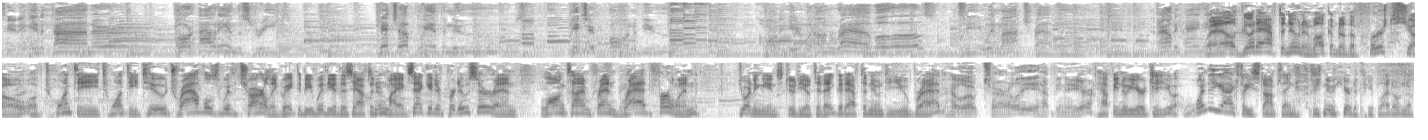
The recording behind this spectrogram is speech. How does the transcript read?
Sitting in a diner or out in the street. Catch up with the news, get your point of view. I want to hear what unravels. I'll see you in my travels. And I'll be hanging Well, good afternoon and welcome to the first show of 2022 Travels with Charlie. Great to be with you this afternoon. My executive producer and longtime friend Brad Furland joining me in studio today. Good afternoon to you, Brad. Hello, Charlie. Happy New Year. Happy New Year to you. When do you actually stop saying Happy New Year to people? I don't know.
